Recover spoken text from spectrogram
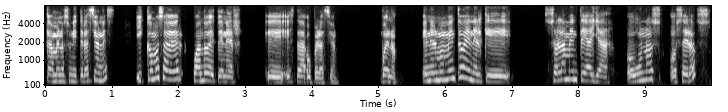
K menos una iteraciones. ¿Y cómo saber cuándo detener eh, esta operación? Bueno, en el momento en el que solamente haya o unos o ceros,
